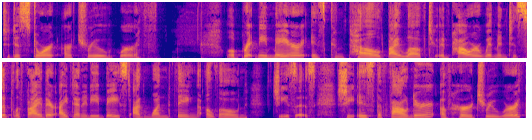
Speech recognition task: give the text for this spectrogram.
to distort our true worth. Brittany Maher is compelled by love to empower women to simplify their identity based on one thing alone Jesus. She is the founder of Her True Worth,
